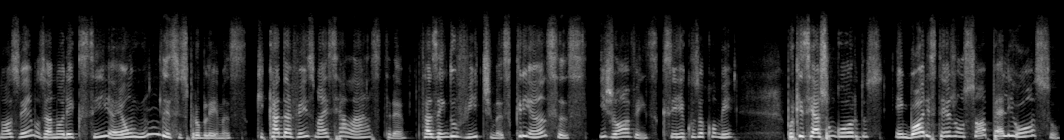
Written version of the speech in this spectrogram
Nós vemos a anorexia é um, desses problemas que cada vez mais se alastra, fazendo vítimas crianças e jovens que se recusam a comer, porque se acham gordos, embora estejam só pele e osso.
